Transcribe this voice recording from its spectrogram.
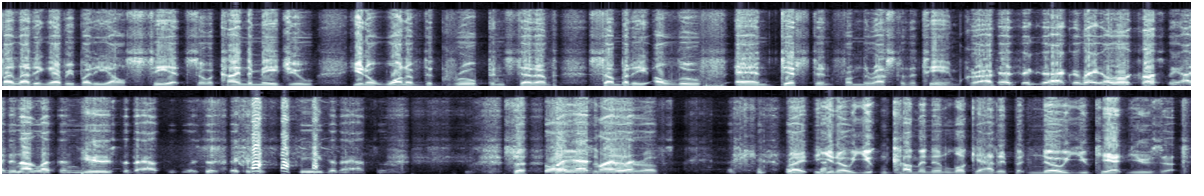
by letting everybody else see it. So it kind of made you, you know, one of the group instead of somebody aloof and distant from the rest of the team, correct? That's exactly right. Although trust me, I did not let them use the bathroom. It was just they could just see the bathroom. So, so I had my of, right. You know, you can come in and look at it, but no, you can't use it.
